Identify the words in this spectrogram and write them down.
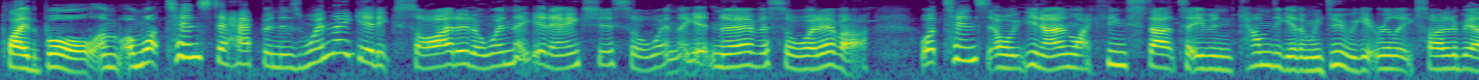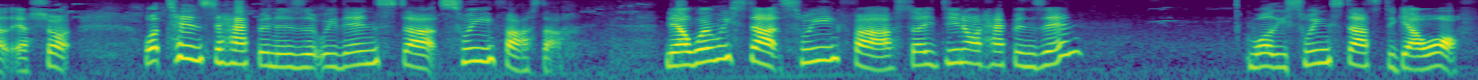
play the ball. And, and, what tends to happen is when they get excited or when they get anxious or when they get nervous or whatever, what tends or you know, and like things start to even come together and we do, we get really excited about our shot. What tends to happen is that we then start swinging faster. Now, when we start swinging faster, do you know what happens then? Well, your swing starts to go off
